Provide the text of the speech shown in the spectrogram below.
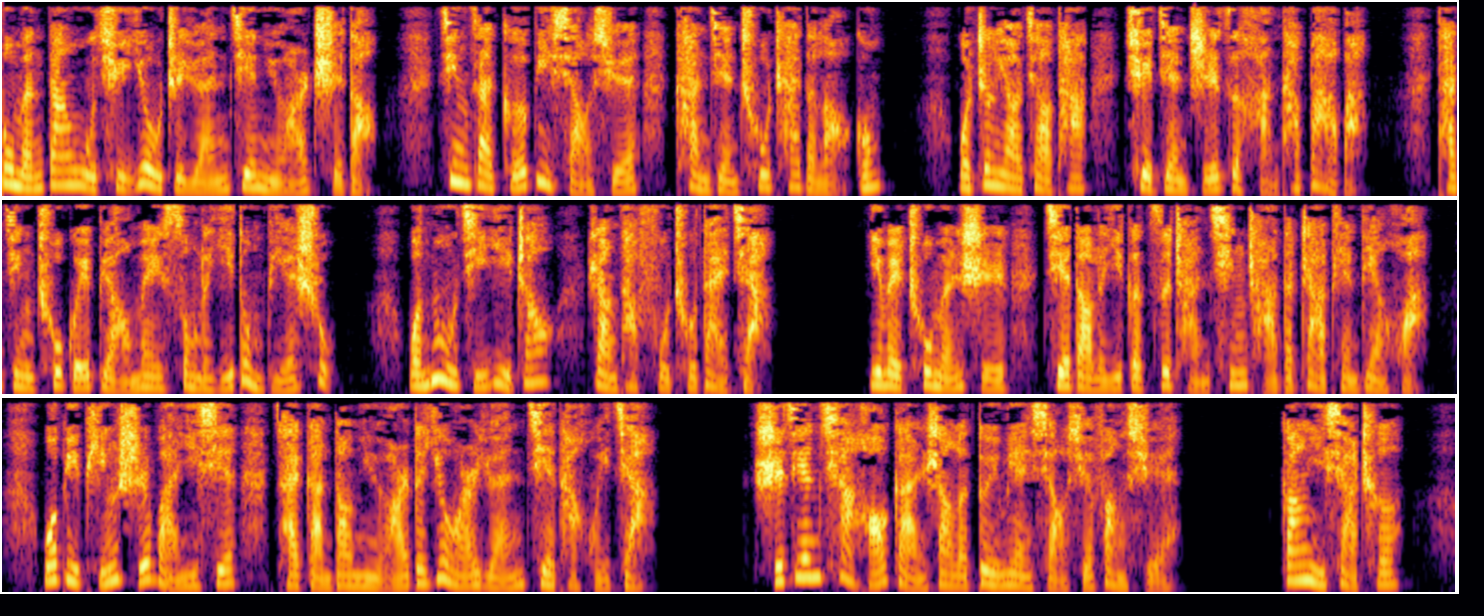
出门耽误去幼稚园接女儿，迟到，竟在隔壁小学看见出差的老公。我正要叫他，却见侄子喊他爸爸。他竟出轨表妹，送了一栋别墅。我怒极一招，让他付出代价。因为出门时接到了一个资产清查的诈骗电话，我比平时晚一些才赶到女儿的幼儿园接她回家。时间恰好赶上了对面小学放学，刚一下车，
